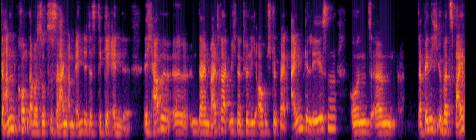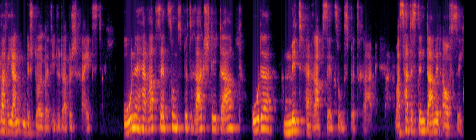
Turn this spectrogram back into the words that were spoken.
Dann kommt aber sozusagen am Ende das dicke Ende. Ich habe äh, in deinem Beitrag mich natürlich auch ein Stück weit eingelesen und ähm, da bin ich über zwei Varianten gestolpert, die du da beschreibst. Ohne Herabsetzungsbetrag steht da oder mit Herabsetzungsbetrag. Was hat es denn damit auf sich?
